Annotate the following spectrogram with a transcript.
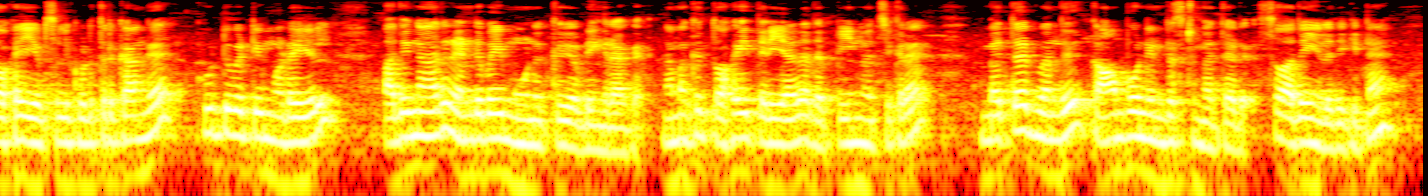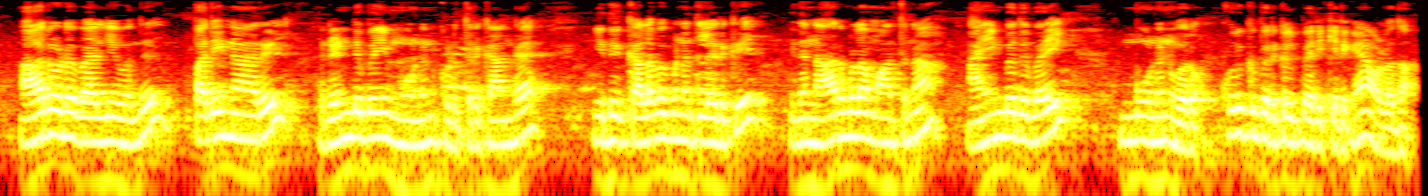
தொகை எப்படி சொல்லி கொடுத்துருக்காங்க. கூட்டு வட்டி முறையில் பதினாறு ரெண்டு பை மூணுக்கு அப்படிங்கிறாங்க. நமக்கு தொகை தெரியாது அதை பின்னு வச்சுக்கிறேன். மெத்தட் வந்து காம்பவுண்ட் இன்ட்ரெஸ்ட் மெத்தடு ஸோ அதையும் எழுதிக்கிட்டேன். ஆரோட வேல்யூ வந்து பதினாறு ரெண்டு பை மூணுன்னு கொடுத்துருக்காங்க. இது கலப்பு பிணத்தில் இருக்குது இதை நார்மலாக மாற்றினா ஐம்பது பை மூணுன்னு வரும். குறுக்கு பெருக்கல் பெருக்கியிருக்கேன் அவ்வளோதான்.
